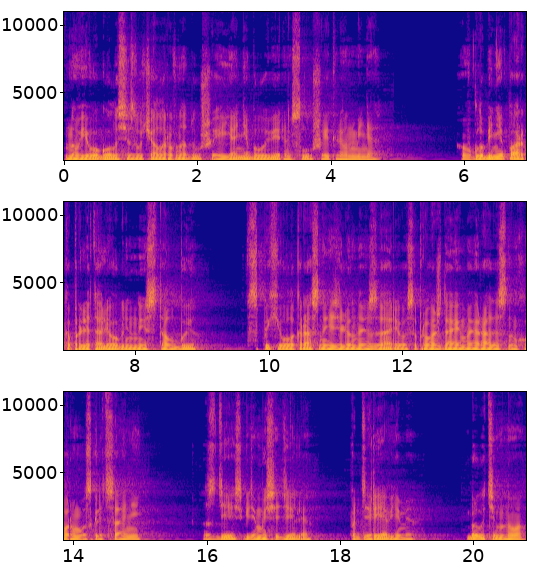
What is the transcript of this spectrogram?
Но в его голосе звучало равнодушие, и я не был уверен, слушает ли он меня. В глубине парка пролетали огненные столбы, вспыхивало красное и зеленое зарево, сопровождаемое радостным хором восклицаний. Здесь, где мы сидели, под деревьями, было темно.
